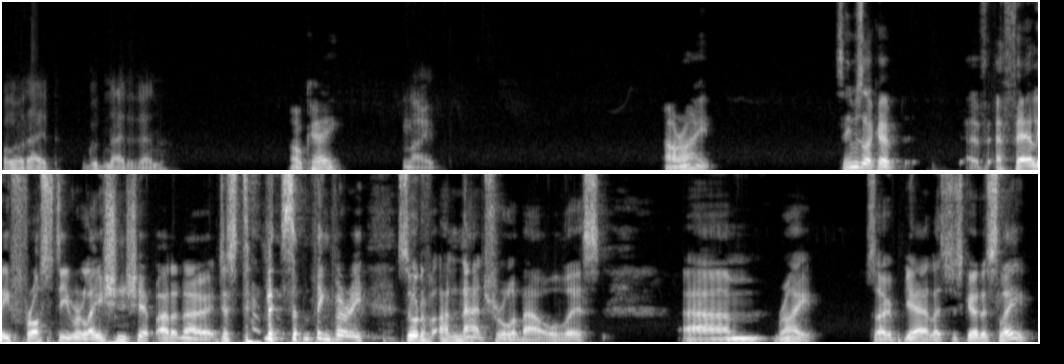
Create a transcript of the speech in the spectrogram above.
Alright, good night then. Okay. Night. All right. Seems like a, a, fairly frosty relationship. I don't know. It just there's something very sort of unnatural about all this. Um, right. So yeah, let's just go to sleep.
